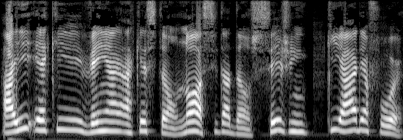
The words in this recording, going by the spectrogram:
Aí é que vem a questão. Nós, cidadãos, seja em que área for,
